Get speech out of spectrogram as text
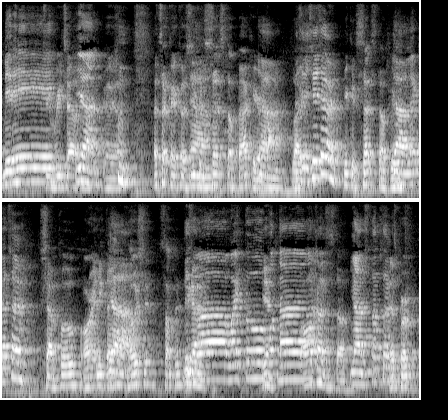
very. To reach out. Yeah. Yeah, yeah. That's okay because you can set stuff back here. Yeah. Like- see, see, sir. You can set stuff here. Yeah, like that, sir. Shampoo or anything. Yeah. Lotion, something. This know, uh, white to Yeah. put the. all kinds of stuff. Yeah, the stuff, sir. That's perfect.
